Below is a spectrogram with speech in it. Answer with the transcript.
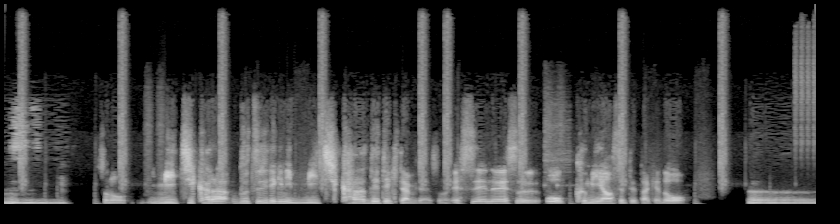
うんうんうん。その道から、物理的に道から出てきたみたいな、その SNS を組み合わせてたけど、うんうんうん、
